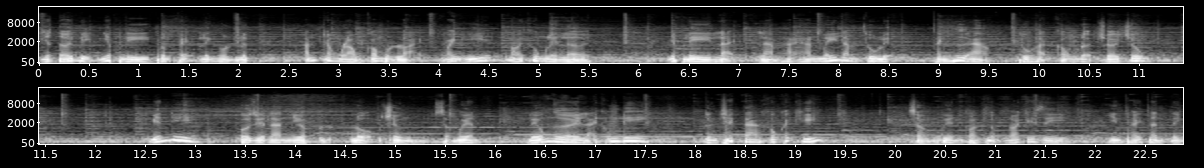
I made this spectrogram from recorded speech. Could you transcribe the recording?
nhớ tới bị Nhiếp Ly thôn phệ linh hồn lực, hắn trong lòng có một loại khoái ý nói không lên lời. Nhấp ly lại làm hại hắn mấy năm tu luyện thành hư ảo, thù hận không đợi trời chung. Biến đi, Hồ Duyệt Lan nhược lộ trừng sở nguyên. Nếu người lại không đi, đừng trách ta không khách khí. Sở Nguyên còn tưởng nói cái gì, nhìn thấy thần tình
